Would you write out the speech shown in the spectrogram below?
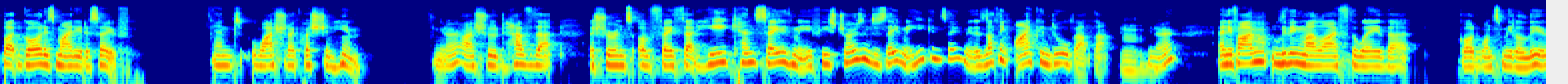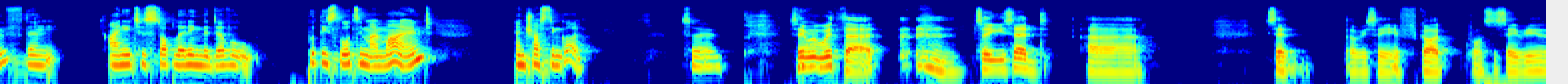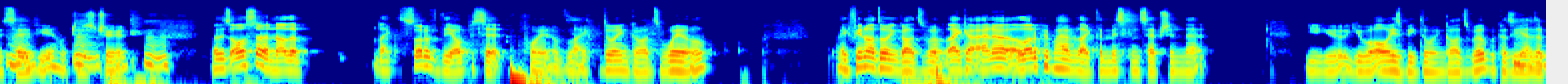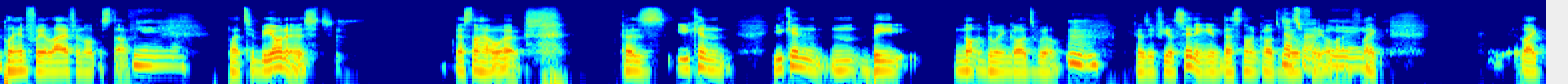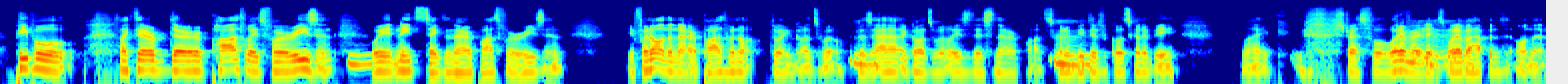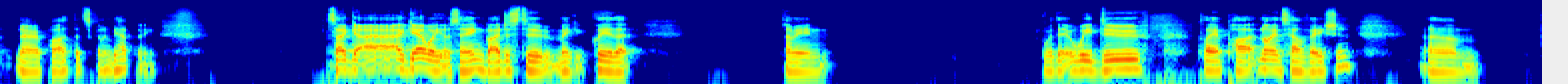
but God is mighty to save. And why should I question Him? You know, I should have that assurance of faith that He can save me. If He's chosen to save me, He can save me. There's nothing I can do about that, Mm. you know? And if I'm living my life the way that God wants me to live, then I need to stop letting the devil put these thoughts in my mind and trust in God. So, So Yeah. with that, so you said, uh, you said obviously if God wants to save you, he'll save you, which is Mm. true. mm, But there's also another, like, sort of the opposite point of like doing God's will. Like, if you're not doing God's will, like I know a lot of people have like the misconception that you you, you will always be doing God's will because He has a Mm. plan for your life and all this stuff. yeah, yeah, yeah. But to be honest, that's not how it works. Because you can you can be not doing God's will. Mm, Because if you're sinning, and that's not God's That's will for your Yeah, life. yeah. Like like people like there there are pathways for a reason. mm, We need to take the narrow path for a reason. If we're not on the narrow path, we're not doing God's will. Because Mm. God's will is this narrow path. It's going to be Mm. difficult. It's going to be like stressful, whatever it is, whatever Mm. happens on that narrow path, that's going to be happening. So I, I, I get what you're saying, but just to make it clear that, I mean, with it, we do play a part, not in salvation. Um,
